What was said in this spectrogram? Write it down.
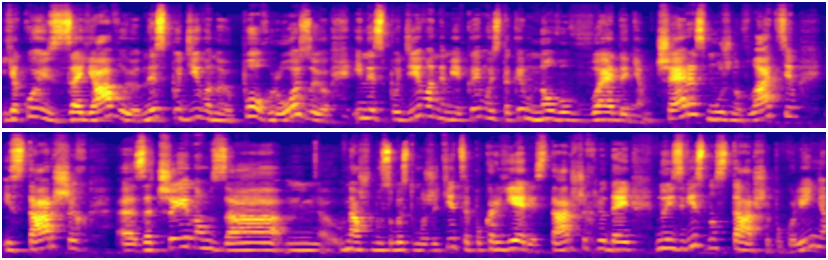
якоюсь заявою, несподіваною погрозою і несподіваним якимось таким нововведенням через мужновладців і старших е, за чином, за в нашому особистому житті. Це по кар'єрі старших людей. Ну і звісно, старше покоління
